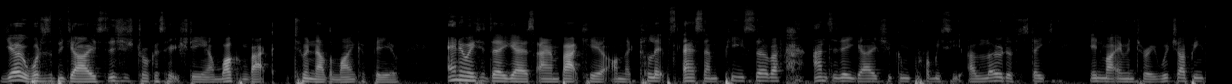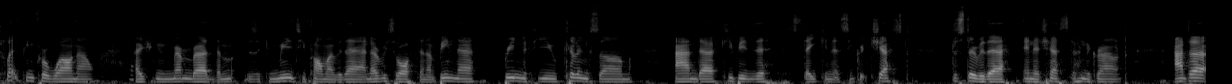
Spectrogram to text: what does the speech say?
Yo, what is up, guys? This is TrollCastHD, and welcome back to another Minecraft video. Anyway, today, guys, I am back here on the Clipse SMP server, and today, guys, you can probably see a load of steak in my inventory, which I've been collecting for a while now. As you can remember, the, there's a community farm over there, and every so often I've been there, breeding a few, killing some, and uh, keeping the steak in a secret chest just over there in a chest underground. And uh,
